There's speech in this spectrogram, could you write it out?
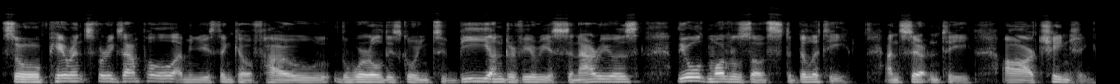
So, parents, for example, I mean, you think of how the world is going to be under various scenarios. The old models of stability and certainty are changing.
